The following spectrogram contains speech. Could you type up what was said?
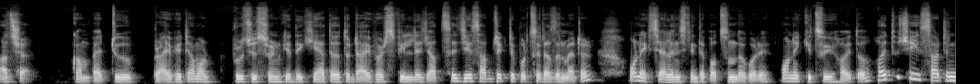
আচ্ছা। কম্পেয়ার টু প্রাইভেটে আমার প্রচুর স্টুডেন্টকে দেখি এত এত ডাইভার্স ফিল্ডে যাচ্ছে যে সাবজেক্টে পড়ছে ডাজেন্ট ম্যাটার অনেক চ্যালেঞ্জ নিতে পছন্দ করে অনেক কিছুই হয়তো। হয়তো সেই সার্টেন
